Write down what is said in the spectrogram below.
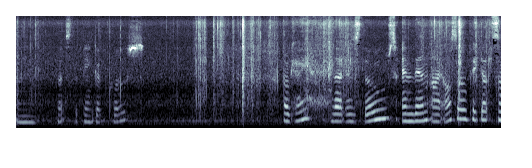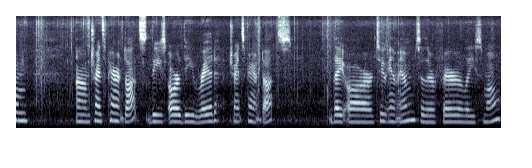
And that's the pink up close. Okay, that is those. And then I also picked up some um, transparent dots. These are the red transparent dots. They are 2 mm, so they're fairly small.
